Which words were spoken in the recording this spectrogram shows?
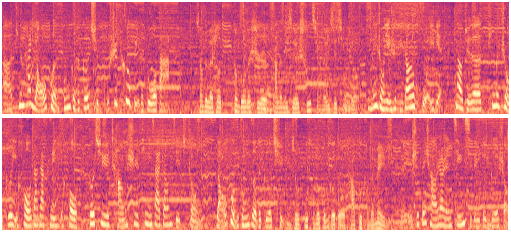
呃听他摇滚风格的歌曲不是特别的多吧？相对来说，更多的是他的那些抒情的一些情歌。对，那种也是比较的火一点。那我觉得听了这首歌以后，大家可以以后多去尝试听一下张杰这种摇滚风格的歌曲。嗯，就不同的风格都有它不同的魅力。对，也是非常让人惊喜的一个歌手。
